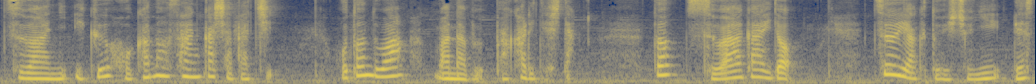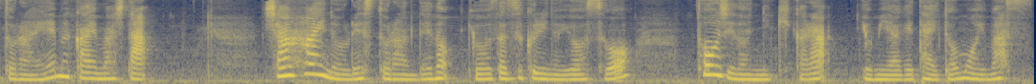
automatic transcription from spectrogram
ツアーに行く他の参加者たち、ほとんどは学ぶばかりでした。とツアーガイド、通訳と一緒にレストランへ向かいました。上海のレストランでの餃子作りの様子を当時の日記から読み上げたいと思います。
